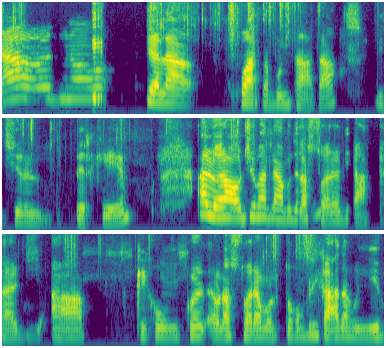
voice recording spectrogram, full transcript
Ciao di nuovo. È la quarta puntata di Ciro il perché. Allora, oggi parliamo della storia di H e di A, che comunque è una storia molto complicata, quindi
